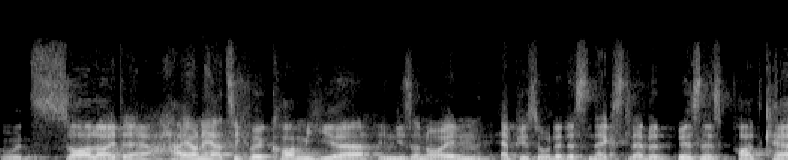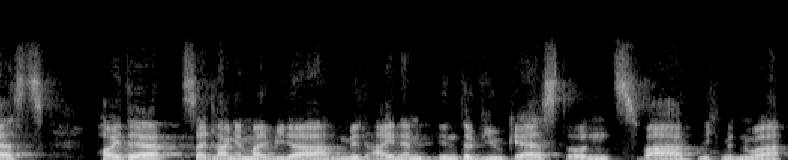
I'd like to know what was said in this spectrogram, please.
Gut, so Leute, hi und herzlich willkommen hier in dieser neuen Episode des Next Level Business Podcasts. Heute seit langem mal wieder mit einem Interview-Guest und zwar nicht mit nur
